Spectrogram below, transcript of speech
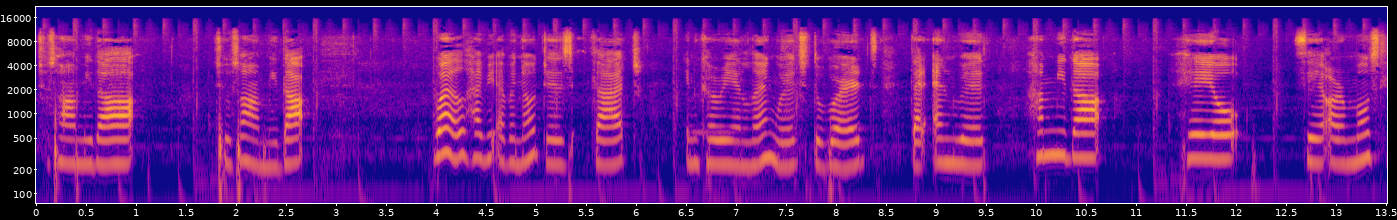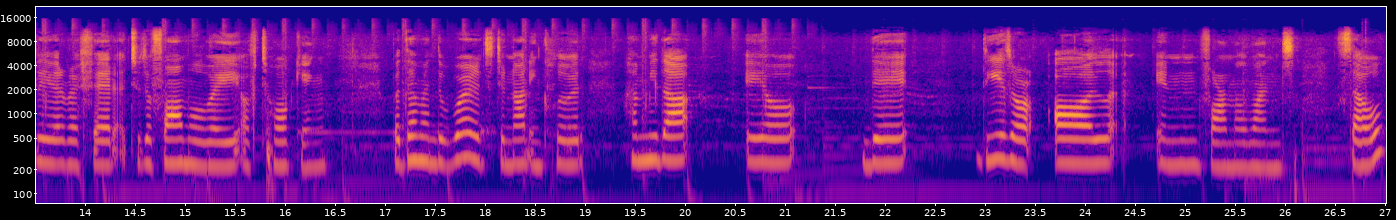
죄송합니다 죄송합니다 well have you ever noticed that in Korean language, the words that end with hamida, heyo, they are mostly referred to the formal way of talking. But then when the words do not include hamida, eyo, de, these are all informal ones. So,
